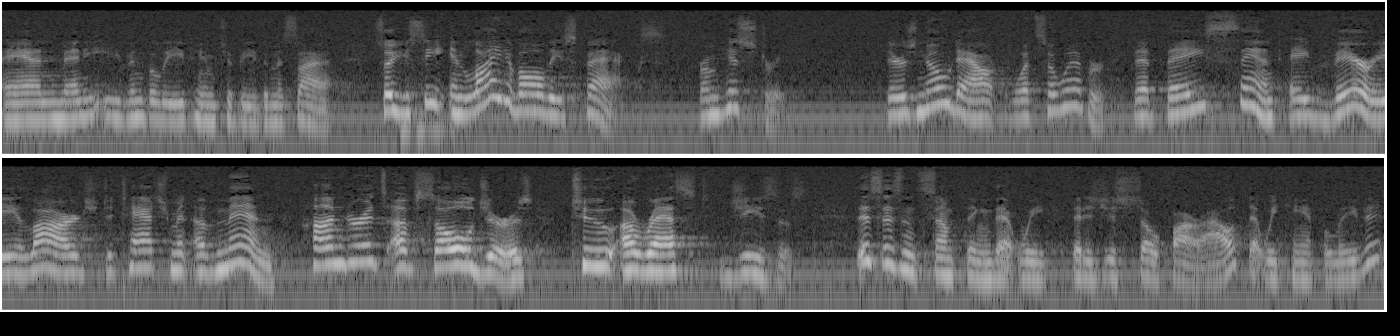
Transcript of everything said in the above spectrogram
and many even believe him to be the Messiah. So you see, in light of all these facts from history, there's no doubt whatsoever that they sent a very large detachment of men, hundreds of soldiers, to arrest Jesus. This isn't something that we that is just so far out that we can't believe it.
